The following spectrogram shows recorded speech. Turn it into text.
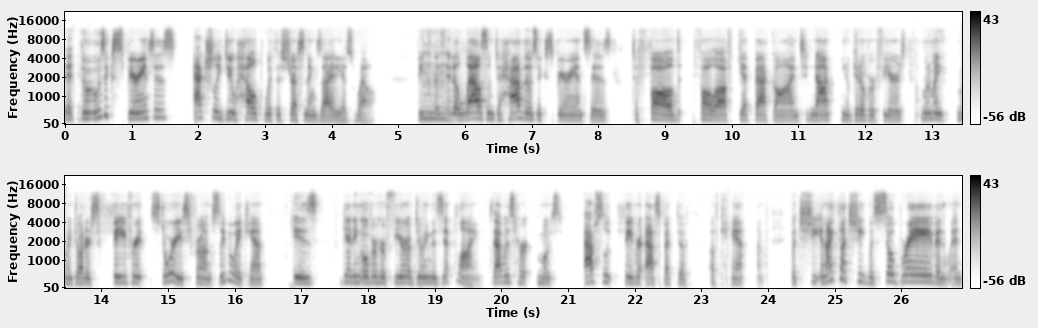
that those experiences actually do help with the stress and anxiety as well because Mm. it allows them to have those experiences to fall fall off get back on to not you know get over fears. One of my my daughter's favorite stories from sleepaway camp is getting over her fear of doing the zip line. That was her most absolute favorite aspect of of camp but she and I thought she was so brave and and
